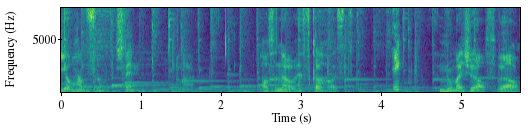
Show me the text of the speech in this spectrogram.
Johansson. Sven. Klaar. Als nou als co-host. Ik noem mijzelf wel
